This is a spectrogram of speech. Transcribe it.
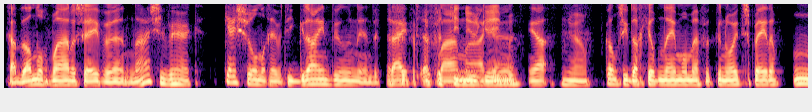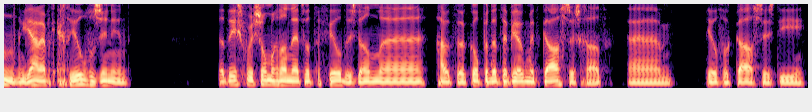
Ga dan nog maar eens even naast je werk, casual nog even die grind doen en de tijd ervoor even tien uur gamen. Ja, Ja. vakantiedagje opnemen om even een toernooi te spelen. Mm, ja, daar heb ik echt heel veel zin in. Dat is voor sommigen dan net wat te veel, dus dan eh, houdt het ook op. En dat heb je ook met casters gehad. Ehm, heel veel casters die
